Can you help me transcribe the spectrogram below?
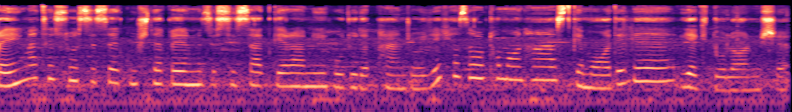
قیمت سوسیس گوشت قرمز 300 گرمی حدود 51 هزار تومان هست که معادل یک دلار میشه.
